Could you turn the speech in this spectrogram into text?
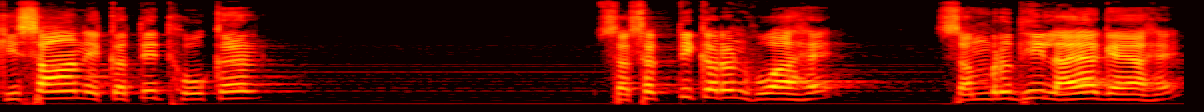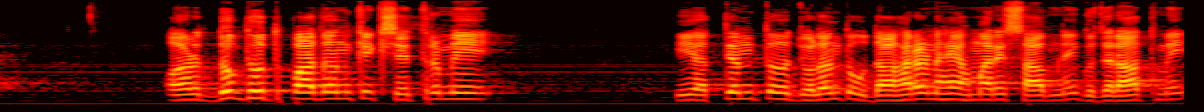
किसान एकत्रित होकर सशक्तिकरण हुआ है समृद्धि लाया गया है और दुग्ध उत्पादन के क्षेत्र में ये अत्यंत ज्वलंत उदाहरण है हमारे सामने गुजरात में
